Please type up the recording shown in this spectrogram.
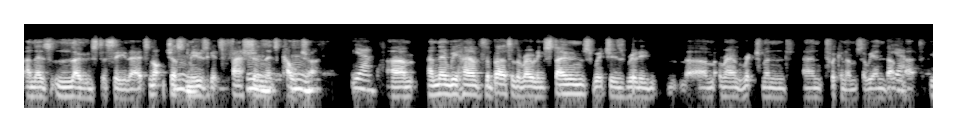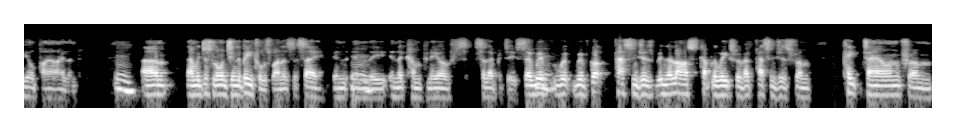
and there's loads to see there. It's not just mm. music, it's fashion, mm. it's culture. Mm. Yeah. Um, and then we have the birth of the Rolling Stones, which is really um, around Richmond and Twickenham. So we end up yeah. at Eel Pie Island. Mm. Um, and we're just launching the Beatles one, as I say, in, in mm. the in the company of celebrities. So we've mm. we've got passengers in the last couple of weeks. We've had passengers from Cape Town, from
